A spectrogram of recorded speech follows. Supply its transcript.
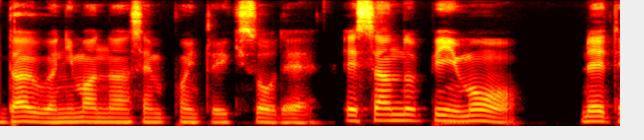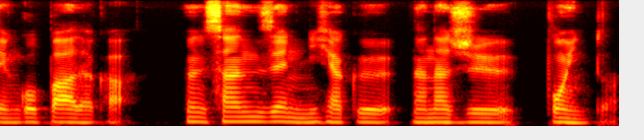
ダウが2万7000ポイントいきそうで、S&P も0.5%高。3270ポイント。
